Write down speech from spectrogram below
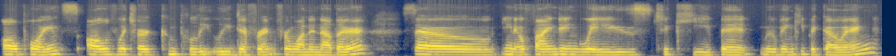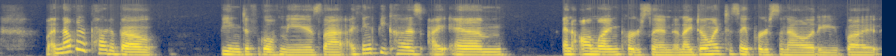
all points all of which are completely different from one another so, you know, finding ways to keep it moving, keep it going. Another part about being difficult for me is that I think because I am an online person, and I don't like to say personality, but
